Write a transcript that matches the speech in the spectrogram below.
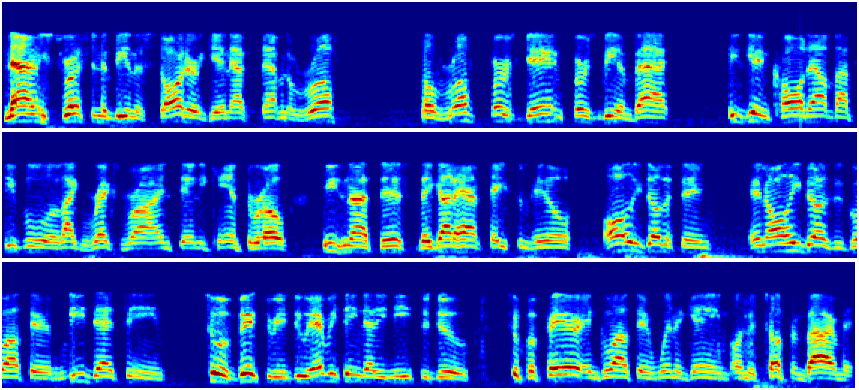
Now he's trusting to being the starter again after having a rough, a rough first game, first being back. He's getting called out by people like Rex Ryan saying he can't throw. He's not this. They got to have Taysom Hill. All these other things, and all he does is go out there and lead that team to a victory and do everything that he needs to do to prepare and go out there and win a game on a tough environment.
